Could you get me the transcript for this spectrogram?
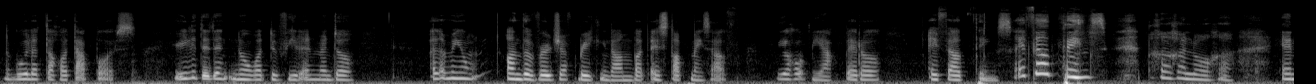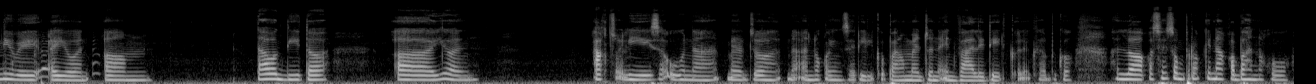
nagulat ako. Tapos, really didn't know what to feel. And medyo, alam mo yung on the verge of breaking down, but I stopped myself. Hindi ako umiyak, pero I felt things. I felt things! Nakakaloka. Anyway, ayun. Um, tawag dito, uh, yun, actually, sa una, medyo na ano ko yung sarili ko, parang medyo na-invalidate ko. Like, sabi ko, hala, kasi sobrang kinakabahan ako.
